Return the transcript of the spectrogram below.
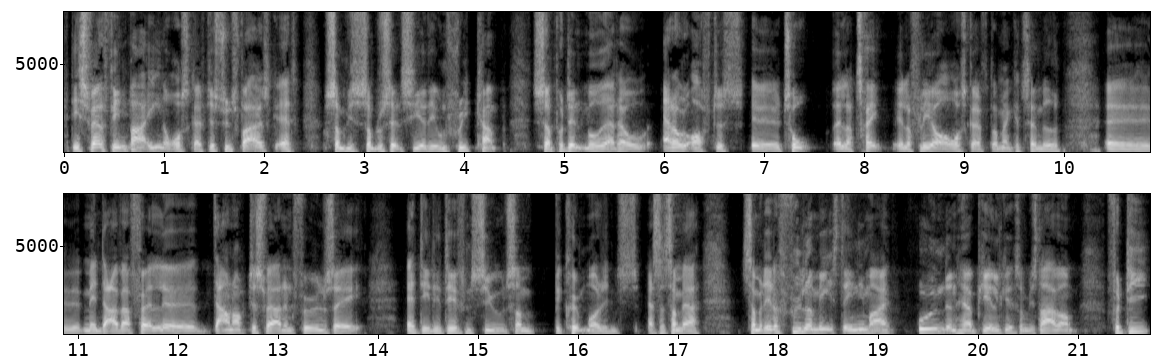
det er svært at finde bare en overskrift. Jeg synes faktisk, at som, vi, som du selv siger, det er jo en freak-kamp, så på den måde er der jo, er der jo oftest øh, to eller tre eller flere overskrifter, man kan tage med. Øh, men der er i hvert fald, øh, der er nok desværre den følelse af, at det er det defensive, som bekymrer, altså som er, som er det, der fylder mest ind i mig, uden den her bjælke, som vi snakker om, fordi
